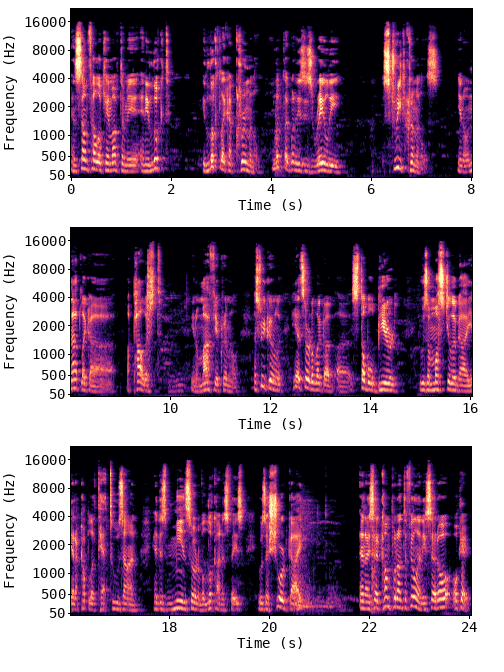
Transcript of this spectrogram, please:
and some fellow came up to me and he looked, he looked like a criminal. He looked like one of these Israeli street criminals. You know, not like a a polished, you know, mafia criminal. A street criminal. He had sort of like a, a stubble beard he was a muscular guy. He had a couple of tattoos on. He had this mean sort of a look on his face. He was a short guy. And I said, come put on tefillin. He said, oh, okay.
